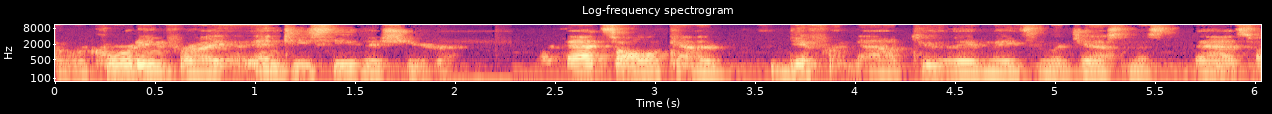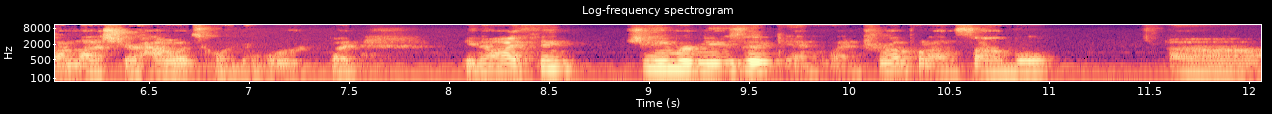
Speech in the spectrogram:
a, recording for NTC this year, but that's all kind of different now too. They've made some adjustments to that, so I'm not sure how it's going to work. But you know, I think chamber music and, and trumpet ensemble, uh,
